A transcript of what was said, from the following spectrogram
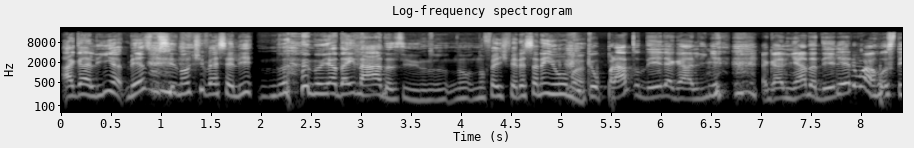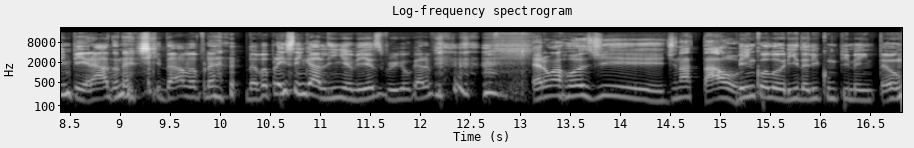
a galinha, mesmo se não tivesse ali, não ia dar em nada, assim, não, não fez diferença nenhuma. Porque o prato dele, a galinha, a galinhada dele era um arroz temperado, né? Acho que dava pra, dava pra ir sem galinha mesmo, porque o cara... era um arroz de, de Natal. Bem colorido ali, com pimentão.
